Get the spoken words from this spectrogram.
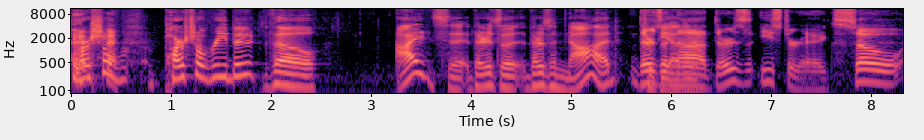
partial partial reboot though. I'd say there's a there's a nod. There's the a other. nod. There's Easter eggs. So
